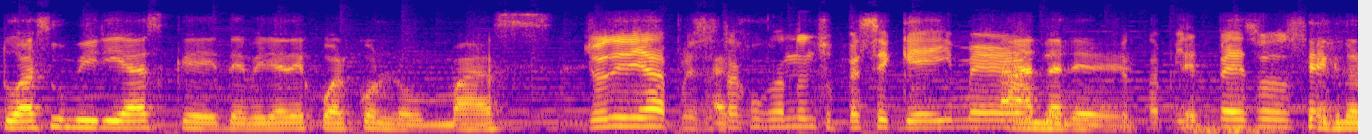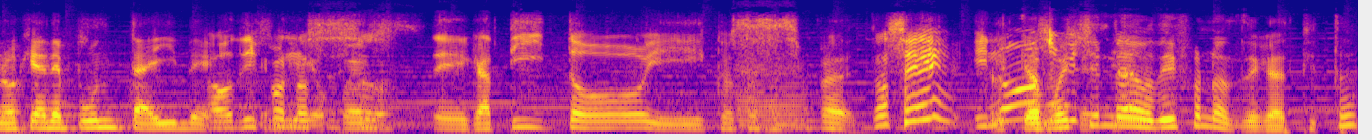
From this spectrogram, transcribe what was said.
tú asumirías que debería de jugar con lo más. Yo diría, pues está jugando en su PC gamer. Ándale. De pesos. Tecnología de punta y de. Audífonos de, gatito y cosas así. Ah. No sé. Y no. ¿Camuy tiene audífonos de gatito?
